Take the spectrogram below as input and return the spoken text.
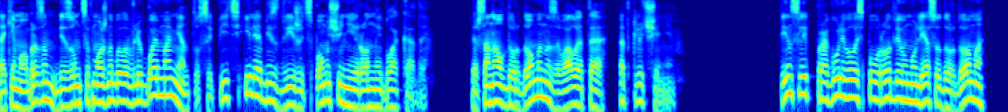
Таким образом, безумцев можно было в любой момент усыпить или обездвижить с помощью нейронной блокады. Персонал дурдома называл это отключением. Пинсли прогуливалась по уродливому лесу дурдома,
